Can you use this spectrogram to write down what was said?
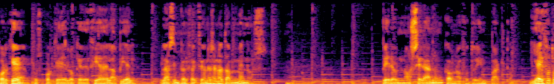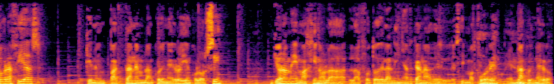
¿Por qué? Pues porque lo que decía de la piel, las imperfecciones se notan menos pero no será nunca una foto de impacto. Y hay fotografías que no impactan en blanco y negro y en color sí. Yo no me imagino la, la foto de la niña arcana del Steve McCurry en blanco y negro.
